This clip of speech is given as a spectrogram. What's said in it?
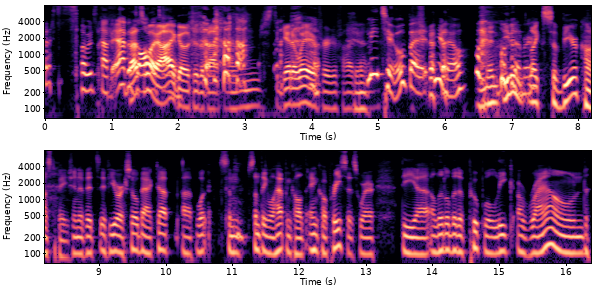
so it's happen- it happens. That's all why the I go to the bathroom just to get away for five Yeah. minutes. Me too, but you know, and then even like severe constipation if it's if you are so backed up uh, what some something will happen called encopresis where the uh, a little bit of poop will leak around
